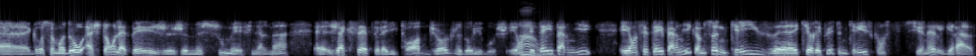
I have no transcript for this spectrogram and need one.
euh, grosso modo, achetons la paix, je, je me soumets finalement, euh, j'accepte la victoire de George W. Bush. Et on Ah, s'était ouais. épargné, et on s'était épargné comme ça une crise euh, qui aurait pu être une crise constitutionnelle grave.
